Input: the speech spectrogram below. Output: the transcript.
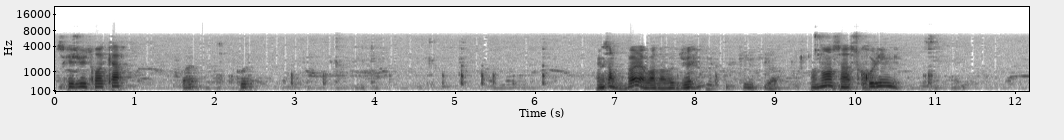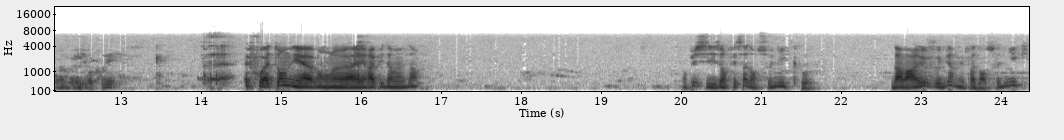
Parce que j'ai eu trois cartes. Ouais, cool. Mais ça on peut pas l'avoir dans l'autre jeu. Ouais, Oh non, c'est un scrolling. bah, j'ai repris. Il faut attendre et avant euh, aller rapide en même temps. En plus, ils ont fait ça dans Sonic, quoi. Dans Mario, je veux bien, mais pas dans Sonic.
